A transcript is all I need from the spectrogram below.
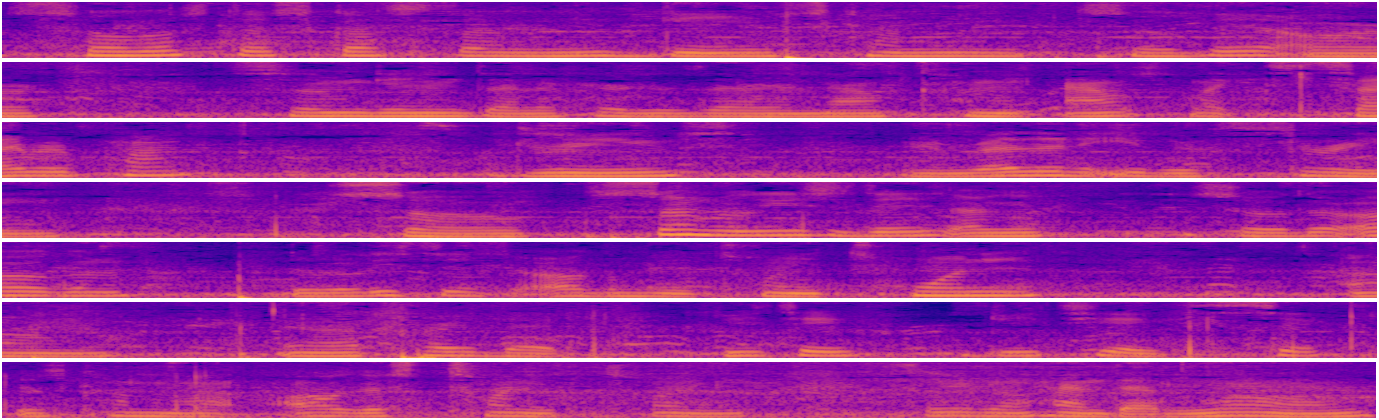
So let's discuss some new games coming. So there are some games that I've heard of that are now coming out, like Cyberpunk, Dreams, and Resident Evil 3. So some release dates are so they're all gonna the release dates are all gonna be 2020. Um, and I've heard that GTA GTA 6 is coming out August 2020, so we don't have that long.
